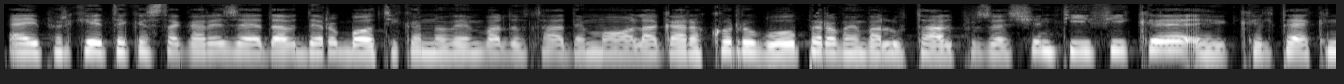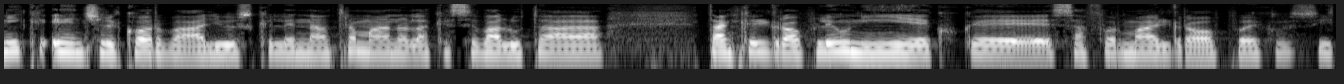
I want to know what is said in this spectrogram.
Eh, perché te questa gareggiata di robotica non viene valutata la gara con il robot, però viene valutata il progetto scientifico, eh, che il tecnico e il core values, che è in altra mano, la che si valuta anche il gruppo le uni, ecco che sa formare il gruppo e così.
